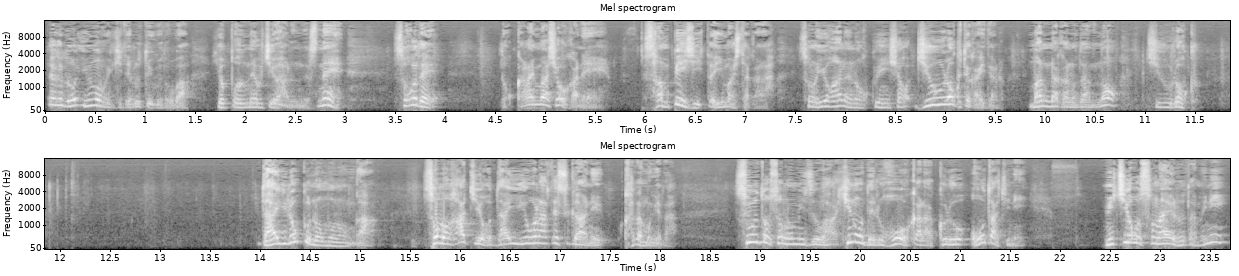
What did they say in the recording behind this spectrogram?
う。だけど今も生きてるということはよっぽど値打ちがあるんですね。そこでどっから見ましょうかね。3ページと言いましたからそのヨハネの福音書16って書いてある。真ん中の段の16第6の者がその鉢を大ヨラテス川に傾けた。するとその水は火の出る方から来る王たちに道を備えるために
